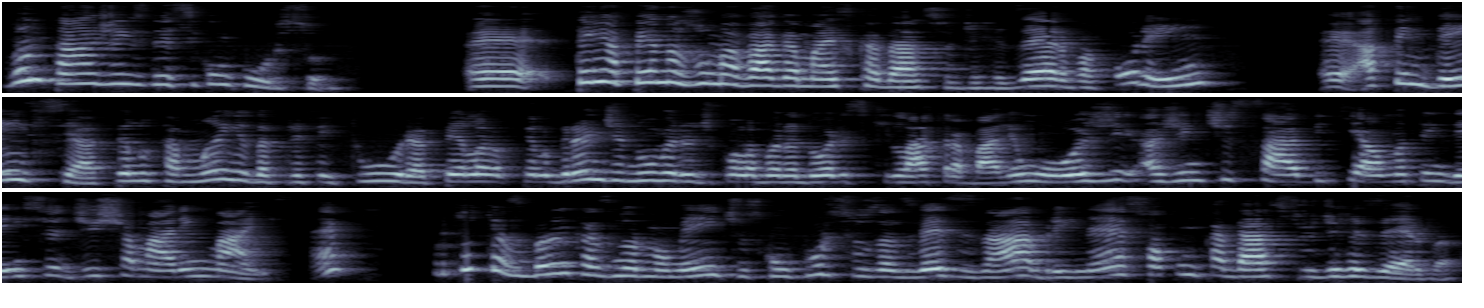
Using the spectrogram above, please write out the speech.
Vantagens desse concurso. É, tem apenas uma vaga mais cadastro de reserva, porém, é, a tendência, pelo tamanho da prefeitura, pela, pelo grande número de colaboradores que lá trabalham hoje, a gente sabe que há uma tendência de chamarem mais, né? Por que, que as bancas normalmente, os concursos às vezes abrem, né, só com cadastro de reserva?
